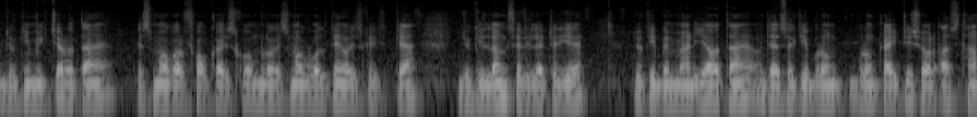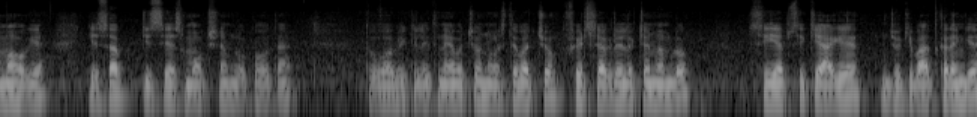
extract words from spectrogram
जो कि मिक्सचर होता है स्मोक और फॉग का इसको हम लोग स्मोक बोलते हैं और इसके क्या, जो कि लंग से रिलेटेड ये, जो कि बीमारियाँ होता है, जैसे कि ब्रों ब्रोंकाइटिस और अस्थामा हो गया, ये सब किससे स्मोक से हम लोग को होता है। तो अभी के लिए इतने बच्चों, नमस्ते बच्चों, फिर से अगले लेक्चर में हम लोग सी एफ़ सी के आगे जो कि बात करेंगे।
